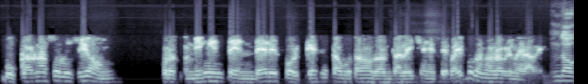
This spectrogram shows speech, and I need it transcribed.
buscar una solución, pero también entender el por qué se está botando tanta leche en este país, porque no es la primera vez. Lo,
